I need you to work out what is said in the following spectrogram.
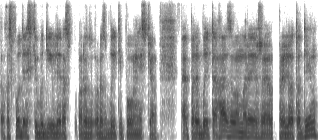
господарські будівлі роз, роз- розбиті повністю, Е, перебита газова мережа, прильот один.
